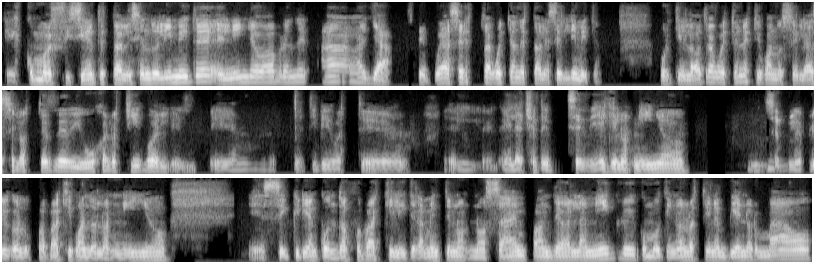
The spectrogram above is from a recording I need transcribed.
es como eficiente estableciendo límites, el niño va a aprender, ah, ya, se puede hacer esta cuestión de establecer límites porque la otra cuestión es que cuando se le hacen los test de dibujo a los chicos, el, eh, típico este, el, el HTP, se ve que los niños, se le explica a los papás que cuando los niños eh, se crían con dos papás que literalmente no, no saben para dónde va la micro y como que no los tienen bien normados,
